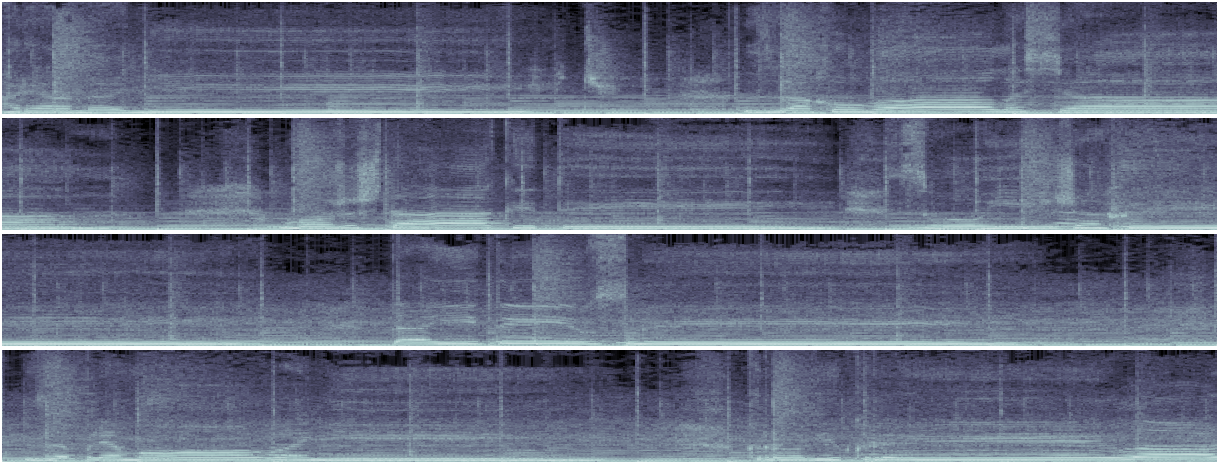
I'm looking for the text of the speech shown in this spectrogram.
Багряна ніч заховалася, можеш так і ти свої жахи та йти у сни. Заплямовані кров'ю крила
